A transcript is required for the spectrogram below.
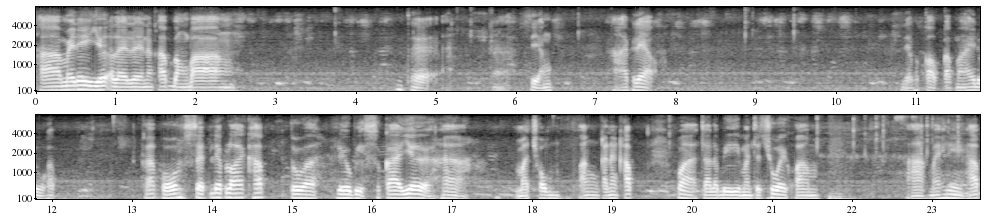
ทาไม่ได้เยอะอะไรเลยนะครับ บางๆ แต่เสียงหายไปแล้ว เดี๋ยวประกอบกลับมาให้ดูครับ ครับผมเสร็จเรียบร้อยครับ ตัวเร b บิสกายเยอร์มาชมฟังกันนะครับ ว่าจารบีมันจะช่วยความสากไหมนี่ครับ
